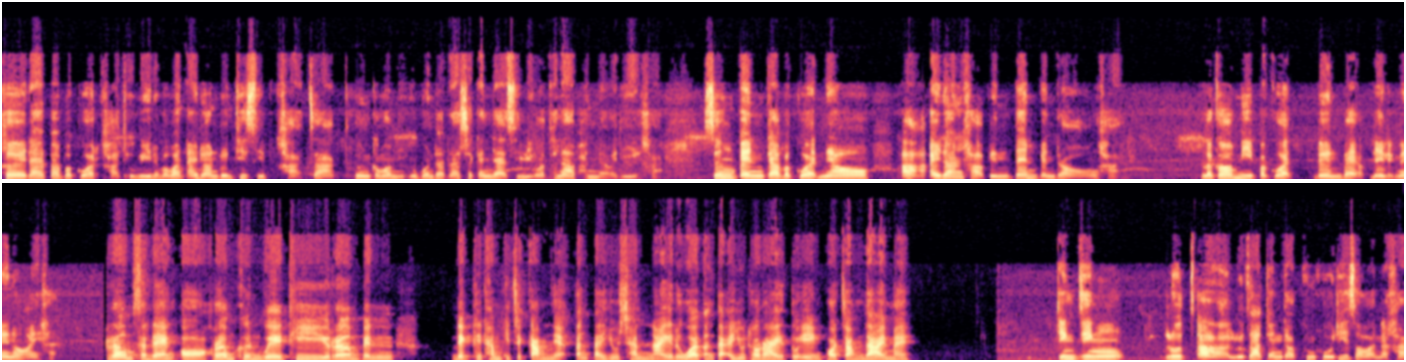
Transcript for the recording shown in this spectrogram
เคยได้ไปประกวดค่ะทูบีนับวันไอดอลรุ่นที่ 10 ค่ะ จากทุนกระหม่อมหญิงอุบลรัตนราชกัญญาสิริวัฒนาพันนาวดีค่ะ ซึ่งเป็นการประกวดแนวอ่าไอดอลค่ะ เป็นเต้นเป็นร้องค่ะ แล้วก็มีประกวดเดินแบบเล็กๆน้อยๆค่ะ เริ่มแสดงออกเริ่มขึ้นเวที เริ่มเป็นเด็กที่ทำกิจกรรมเนี่ยตั้งแต่อยู่ชั้นไหนหรือว่าตั้งแต่อายุเท่าไหร่ตัวเองพอจำได้ไหม จริงๆรู้อ่ารู้จักกันกับคุณครูที่สอนนะคะ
